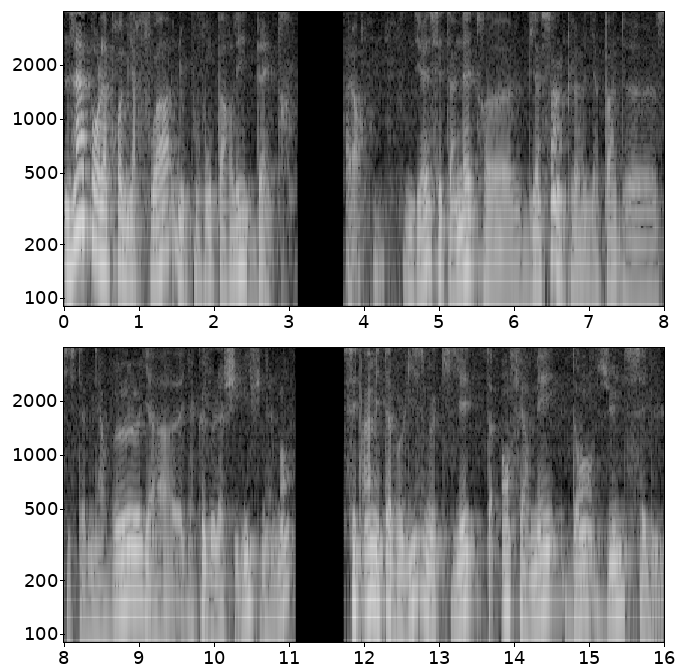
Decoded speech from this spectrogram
là pour la première fois, nous pouvons parler d'être. Alors, vous me direz, c'est un être euh, bien simple, il n'y a pas de système nerveux, il n'y a, a que de la chimie finalement. C'est un métabolisme qui est enfermé dans une cellule.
